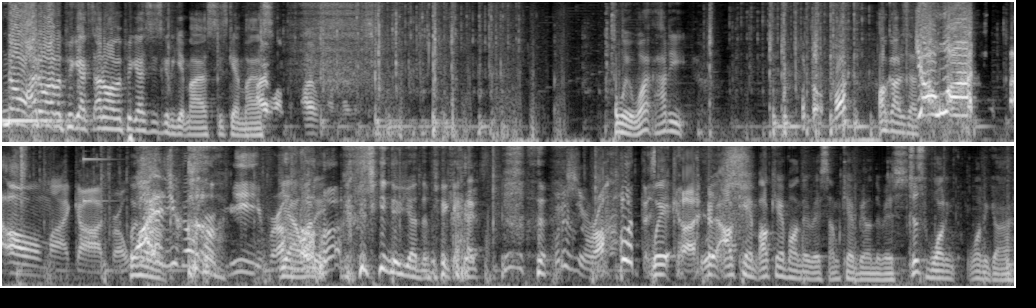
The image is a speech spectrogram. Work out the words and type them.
No, I don't have a pickaxe. I don't have a pickaxe. He's gonna get my ass. He's getting my I ass. want, I want that. Oh wait, what? How do you? What the fuck? Oh god, his ass. Yo, what? Oh my god, bro. Wait, Why hold did you go for me, bro? Yeah, why did? Because he knew you had the pickaxe. what is wrong with this wait, guy? wait, I'll camp. I'll camp on the wrist. I'm camping on the wrist. Just one, one guy.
